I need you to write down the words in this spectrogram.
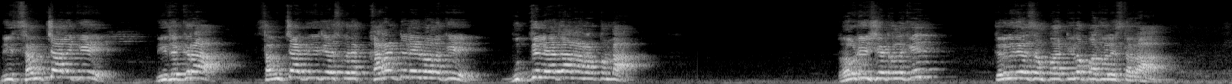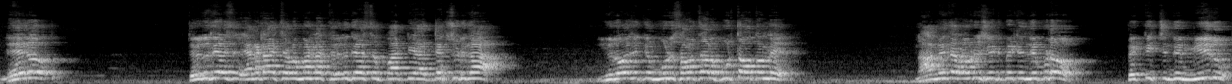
నీ సంచాలకి నీ దగ్గర సంచాగిరి చేసుకునే కరెంటు లేని వాళ్ళకి బుద్ధి లేదా అని అడుగుతున్నా. రౌడీ షీటర్లకి తెలుగుదేశం పార్టీలో పదవులు ఇస్తారా? నేను తెలుగుదేశం వెంకటాచలం మండల తెలుగుదేశం పార్టీ అధ్యక్షుడిగా ఈ రోజుకి మూడు సంవత్సరాలు పూర్తవుతుంది. నా మీద రౌడీ షీట్ పెట్టింది ఎప్పుడు? పెట్టించింది మీరు.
